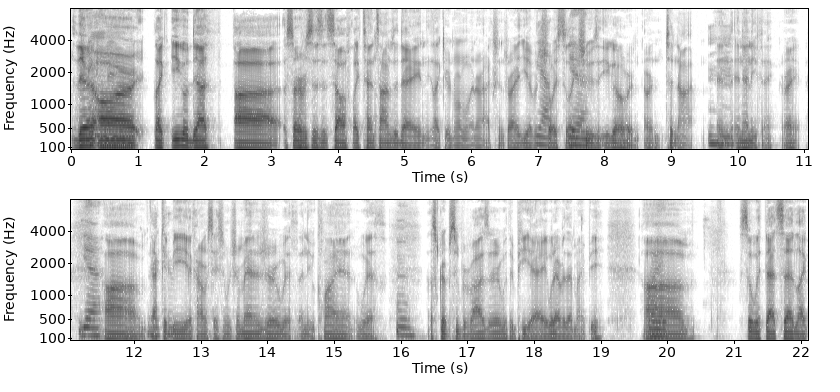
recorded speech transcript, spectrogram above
There are like ego death uh surfaces itself like 10 times a day in like your normal interactions right you have a Yeah. choice to like Yeah. choose ego or, or to not in, in anything right Yeah. um, that could true. be a conversation with your manager, with a new client, with a script supervisor, with a PA, whatever that might be. Right. Um, so, with that said, like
